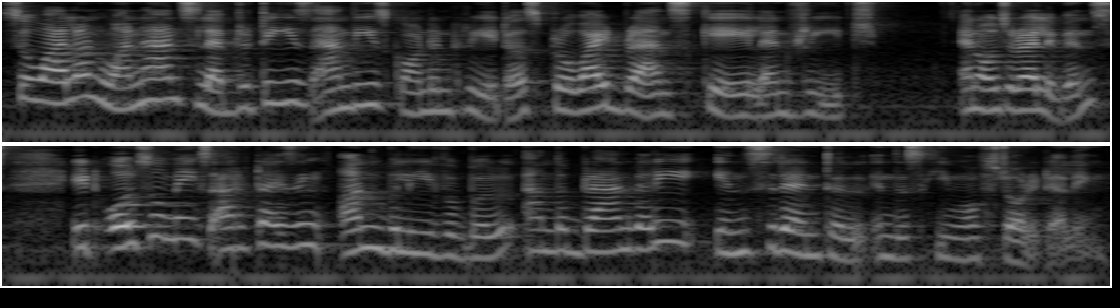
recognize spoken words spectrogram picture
So, while on one hand, celebrities and these content creators provide brand scale and reach and also relevance, it also makes advertising unbelievable and the brand very incidental in the scheme of storytelling.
